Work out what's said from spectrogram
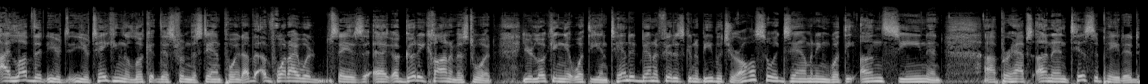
I love that you're you're taking a look at this from the standpoint of, of what I would say is a, a, good economist would. You're looking at what the intended benefit is going to be, but you're also examining what the unseen and uh, perhaps unanticipated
